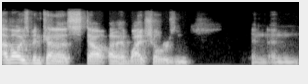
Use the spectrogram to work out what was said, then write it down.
I've always been kind of stout. I have wide shoulders and, and, and,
